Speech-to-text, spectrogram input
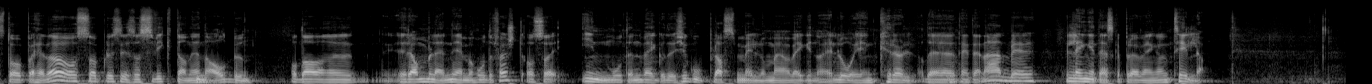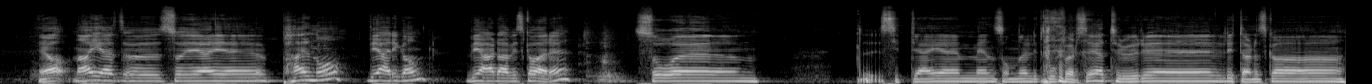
stå på henda, og så plutselig så svikta den ene albuen. Og da eh, ramler jeg ned med hodet først, og så inn mot en vegg. Og det er ikke god plass mellom meg og veggen, og jeg lå i en krøll. Og det tenkte jeg nei, det blir lenge til jeg skal prøve en gang til, da. Ja, nei, øh, så jeg øh, Per nå, vi er i gang. Vi er der vi skal være. Så øh, sitter jeg med en sånn litt god følelse. Jeg tror lytterne skal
